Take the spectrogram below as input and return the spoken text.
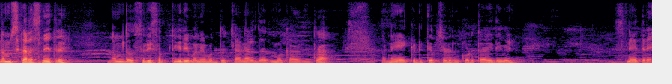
ನಮಸ್ಕಾರ ಸ್ನೇಹಿತರೆ ನಮ್ಮದು ಶ್ರೀ ಸಪ್ತಗಿರಿ ಮನೆ ಮದ್ದು ಚಾನೆಲ್ದ ಮುಖಾಂತರ ಅನೇಕ ರೀತಿಯ ಎಪಿಸೋಡನ್ನು ಕೊಡ್ತಾ ಇದ್ದೀವಿ. ಸ್ನೇಹಿತರೆ,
